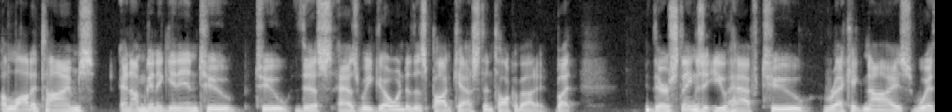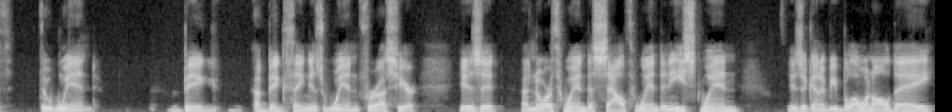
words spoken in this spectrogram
a lot of times and i'm going to get into to this as we go into this podcast and talk about it but there's things that you have to recognize with the wind big a big thing is wind for us here. Is it a north wind, a south wind, an east wind? Is it going to be blowing all day?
